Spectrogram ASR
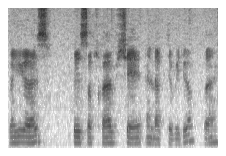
Thank you guys. Please subscribe, share, and like the video. Bye.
